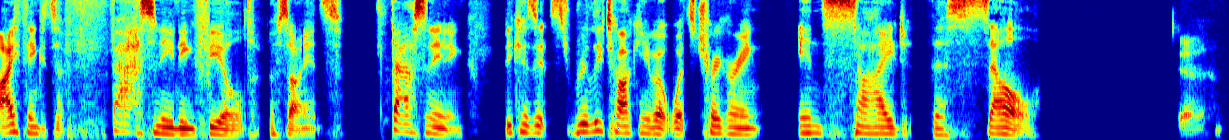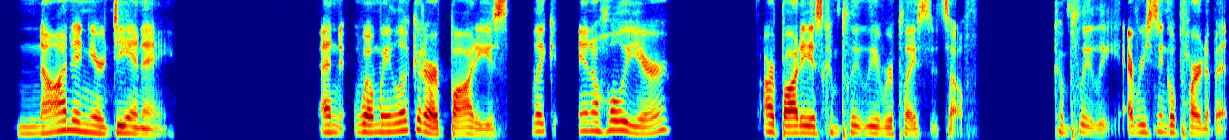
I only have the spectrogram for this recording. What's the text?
i think it's a fascinating field of science fascinating because it's really talking about what's triggering inside the cell. Yeah. not in your dna and when we look at our bodies like in a whole year our body has completely replaced itself. Completely. Every single part of it.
